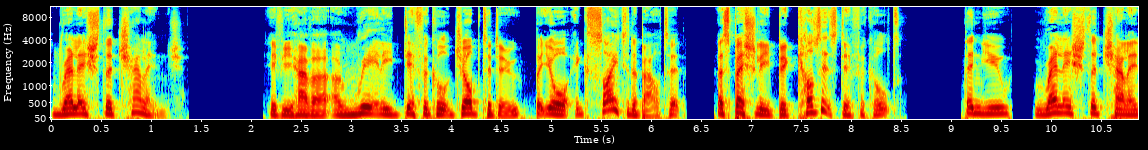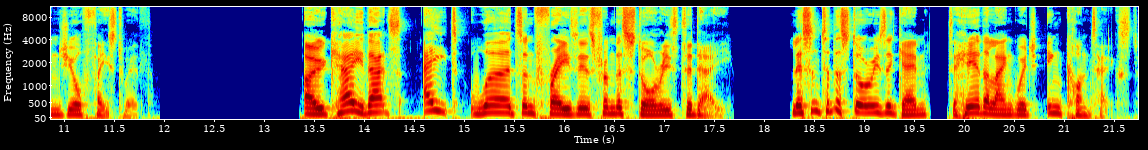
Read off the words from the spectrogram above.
relish the challenge. If you have a, a really difficult job to do, but you're excited about it, especially because it's difficult, then you relish the challenge you're faced with. Okay, that's eight words and phrases from the stories today. Listen to the stories again to hear the language in context.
